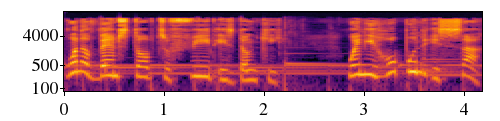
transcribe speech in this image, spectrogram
one of them stopped to feed his donkey. When he opened his sack,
